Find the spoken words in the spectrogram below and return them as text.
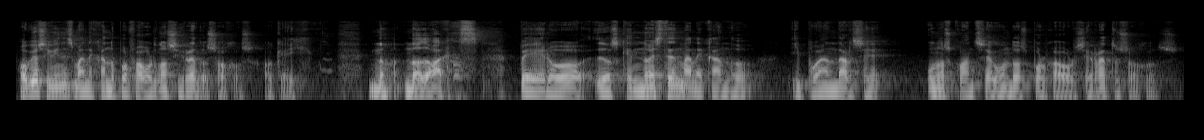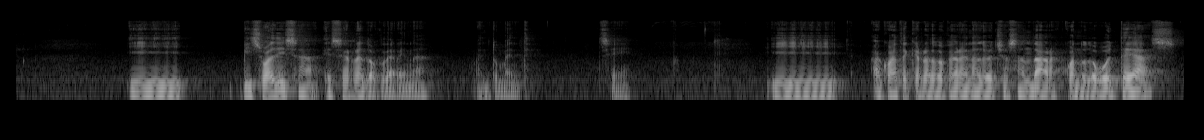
Obvio, si vienes manejando, por favor no cierres los ojos, ¿ok? No, no lo hagas. Pero los que no estén manejando y puedan darse unos cuantos segundos, por favor, cierra tus ojos y visualiza ese reloj de arena en tu mente. ¿sí? Y acuérdate que el reloj de arena lo echas a andar cuando lo volteas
